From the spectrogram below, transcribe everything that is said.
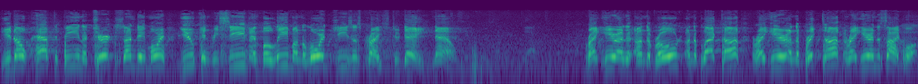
You don't have to be in a church Sunday morning. You can receive and believe on the Lord Jesus Christ today, now. Right here on the, on the road, on the blacktop, right here on the brick top, and right here on the sidewalk.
